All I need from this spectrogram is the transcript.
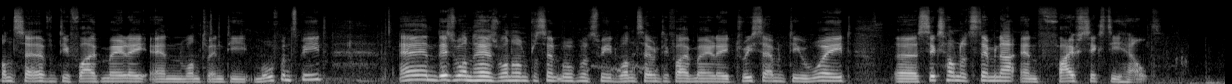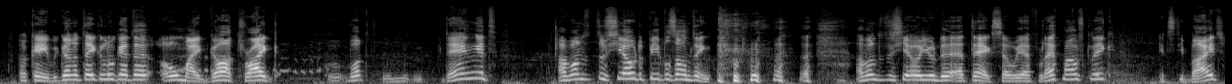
175 melee and 120 movement speed. And this one has 100% movement speed, 175 melee, 370 weight, uh, 600 stamina and 560 health. Okay, we're gonna take a look at the... Oh my god, Trike! What? Dang it! I wanted to show the people something. I wanted to show you the attacks. So we have left mouse click, it's the bite.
